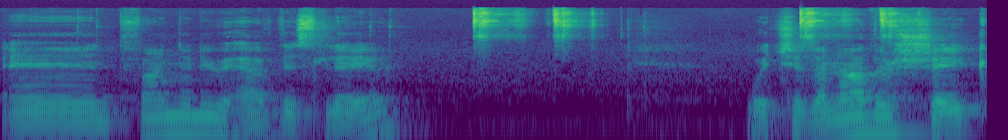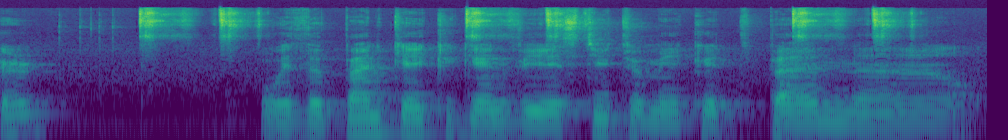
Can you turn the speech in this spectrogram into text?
And finally we have this layer, which is another shaker with the pancake again VST to make it pan uh,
